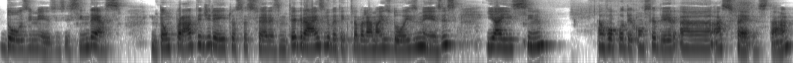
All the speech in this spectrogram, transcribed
12 meses, e sim 10. Então, para ter direito a essas férias integrais, ele vai ter que trabalhar mais dois meses, e aí sim eu vou poder conceder uh, as férias, tá?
